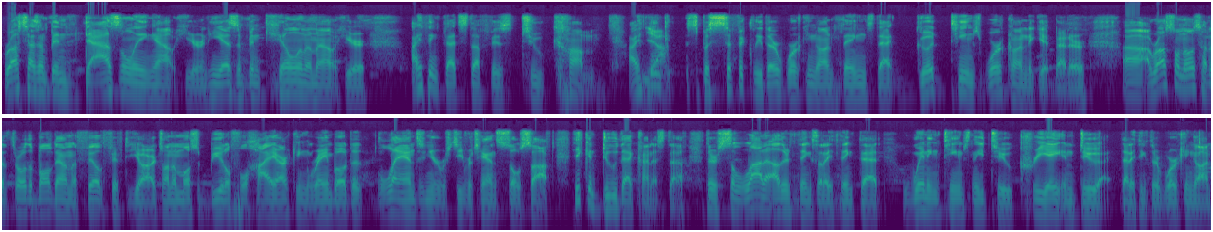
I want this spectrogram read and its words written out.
Russ hasn't been dazzling out here and he hasn't been killing them out here. I think that stuff is to come. I think Yeah. specifically they're working on things that good teams work on to get better. Uh, Russell knows how to throw the ball down the field 50 yards on a most beautiful high arcing rainbow that lands in your receiver's hands so soft. He can do that kind of stuff. There's a lot of other things that I think that winning teams need to create and do that I think they're working on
